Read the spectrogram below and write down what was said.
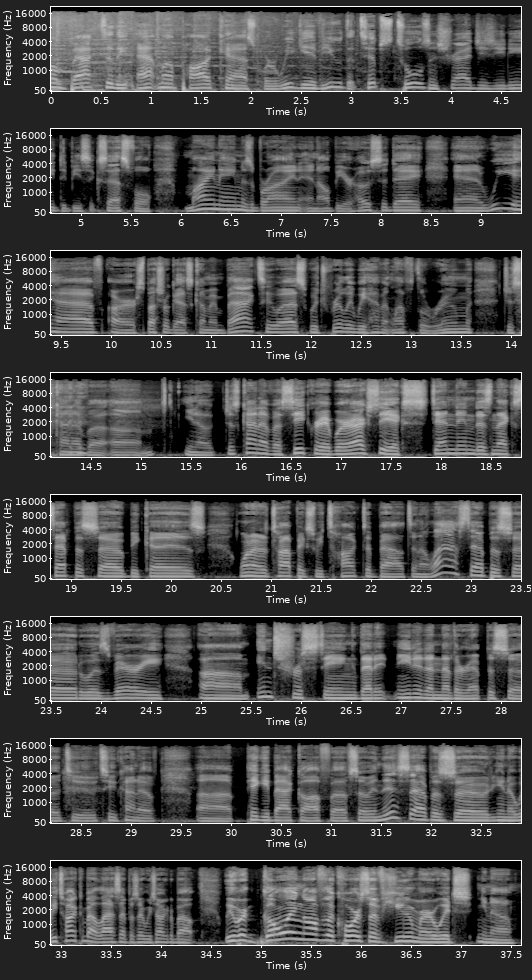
Welcome back to the Atma podcast, where we give you the tips, tools, and strategies you need to be successful. My name is Brian, and I'll be your host today. And we have our special guest coming back to us, which really we haven't left the room. Just kind of a, um, you know, just kind of a secret. We're actually extending this next episode because one of the topics we talked about in the last episode was very um, interesting that it needed another episode to to kind of uh, piggyback off of. So in this episode, you know, we talked about last episode. We talked about we were going off the course of humor, which you know.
